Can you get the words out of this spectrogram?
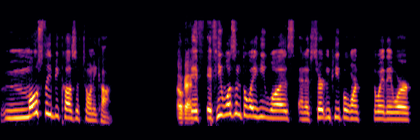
mostly because of Tony Khan. Okay. If if he wasn't the way he was and if certain people weren't the way they were,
